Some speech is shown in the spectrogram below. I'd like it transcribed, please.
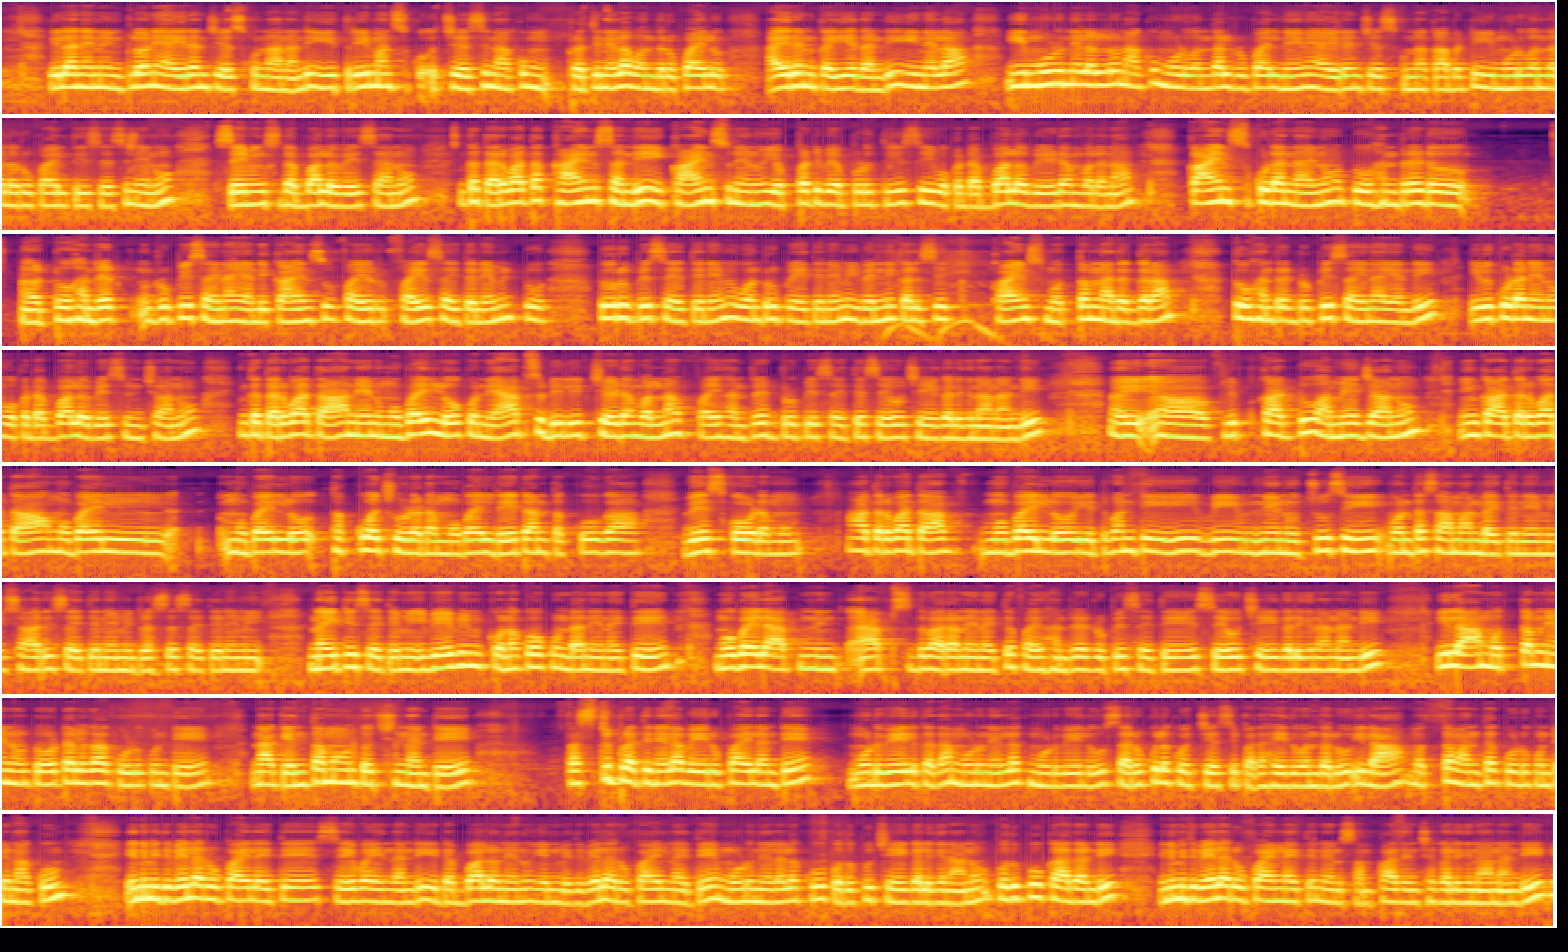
ఇలా నేను ఇంట్లోనే ఐరన్ చేసుకున్నానండి. ఈ త్రీ మంత్స్ వచ్చేసి నాకు ప్రతి నెల వంద రూపాయలు ఐరన్కి అయ్యేదండి ఈ నెల ఈ మూడు నెలల్లో నాకు మూడు వందల రూపాయలు నేనే ఐరన్ చేసుకున్నా కాబట్టి ఈ మూడు వందల రూపాయలు తీసేసి నేను సేవింగ్స్ డబ్బాలో వేశాను. ఇంకా తర్వాత కాయిన్స్ అండి. ఈ కాయిన్స్ నేను ఎప్పటివెప్పుడు తీసి ఒక డబ్బాలో వేయడం వలన కాయిన్స్ కూడా నేను two hundred two hundred rupees అయినాయండి. కాయిన్స్ ఫైవ్ ఫైవ్స్ అయితేనేమి టూ టూ రూపీస్ అయితేనేమి వన్ రూపీ అయితేనేమి ఇవన్నీ కలిసి కాయిన్స్ మొత్తం నా దగ్గర టూ హండ్రెడ్ రూపీస్ అయినాయండి. ఇవి కూడా నేను ఒక డబ్బాలో వేసి ఉంచాను. ఇంకా తర్వాత నేను మొబైల్లో కొన్ని యాప్స్ డిలీట్ చేయడం వలన ఫైవ్ హండ్రెడ్ రూపీస్ అయితే సేవ్ చేయగలిగినానండి. ఫ్లిప్కార్టు అమెజాను ఇంకా తర్వాత మొబైల్ మొబైల్లో తక్కువ చూడడం మొబైల్ డేటాను తక్కువగా వేసుకోవడము. ఆ తర్వాత మొబైల్లో ఎటువంటివి నేను చూసి వంట సామాన్లు అయితేనేమి శారీస్ అయితేనేమి డ్రెస్సెస్ అయితేనేమి నైటీస్ అయితేమి ఇవేవి కొనుక్కోకుండా నేనైతే మొబైల్ యాప్ యాప్స్ ద్వారా నేనైతే ఫైవ్ హండ్రెడ్ రూపీస్ అయితే సేవ్ చేయగలిగినానండి. ఇలా మొత్తం నేను టోటల్గా కూడుకుంటే నాకు ఎంత అమౌంట్ వచ్చిందంటే ఫస్ట్ ప్రతి నెల వెయ్యి రూపాయలంటే మూడు వేలు కదా మూడు నెలలకు మూడు వేలు సరుకులకు వచ్చేసి పదహైదు వందలు. ఇలా మొత్తం అంతా కూడుకుంటే నాకు ఎనిమిది వేల రూపాయలు అయితే సేవ్ అయిందండి. ఈ డబ్బాలో నేను ఎనిమిది వేల రూపాయలనైతే మూడు నెలలకు పొదుపు చేయగలిగినాను. పొదుపు కాదండి ఎనిమిది వేల రూపాయలనైతే నేను సంపాదించగలిగినానండి.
